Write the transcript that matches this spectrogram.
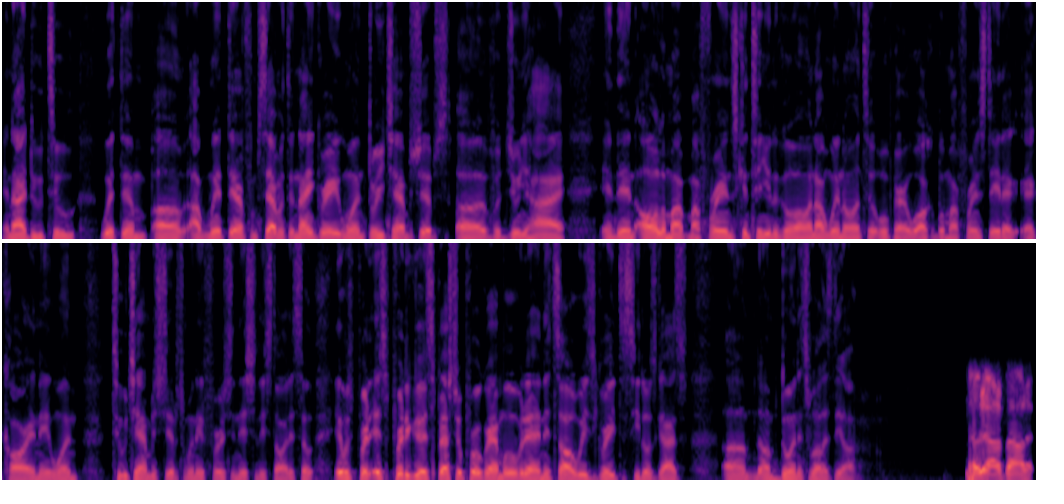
and I do too with them. Uh, I went there from seventh to ninth grade, won three championships uh, for junior high, and then all of my, my friends continue to go on. I went on to Old Perry Walker, but my friends stayed at, at Karr, and they won two championships when they first initially started. So it was pretty. It's pretty good special program over there, and it's always great to see those guys um, um, doing as well as they are. No doubt about it.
